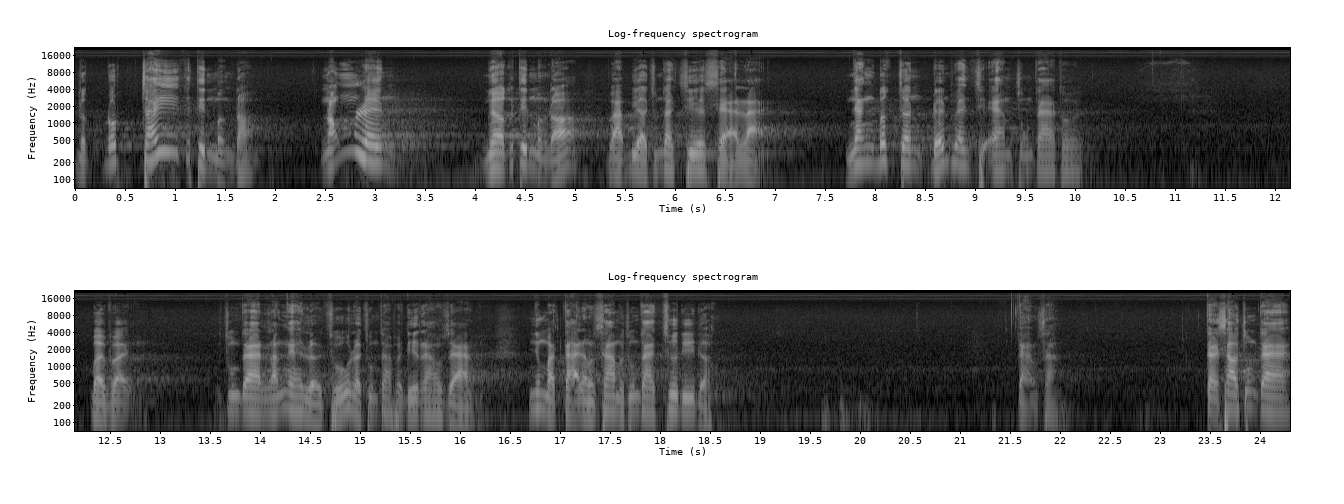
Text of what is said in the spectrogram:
được đốt cháy cái tin mừng đó. Nóng lên nhờ cái tin mừng đó và bây giờ chúng ta chia sẻ lại nhanh bước chân đến với anh chị em chúng ta thôi. Bởi vậy, chúng ta lắng nghe lời Chúa là chúng ta phải đi rao giảng. Nhưng mà tại làm sao mà chúng ta chưa đi được? Tại làm sao? Tại sao chúng ta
